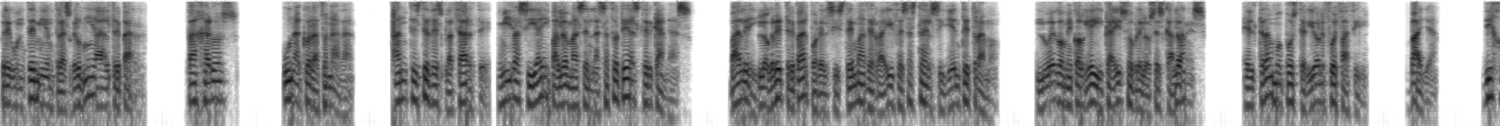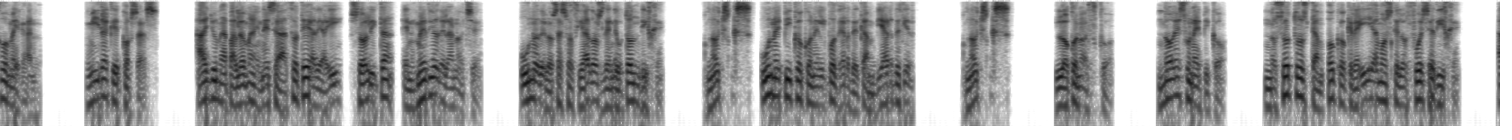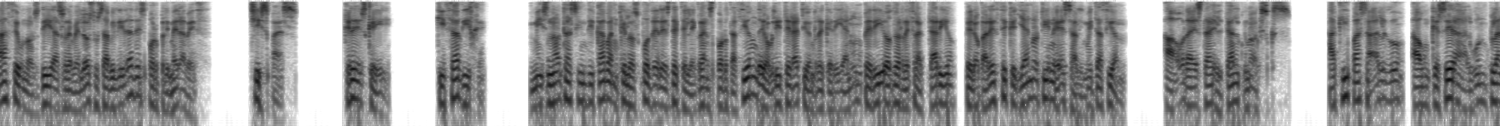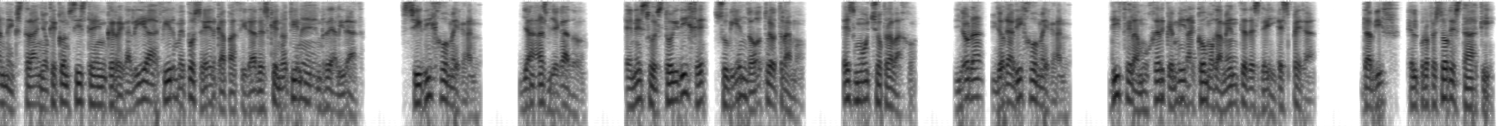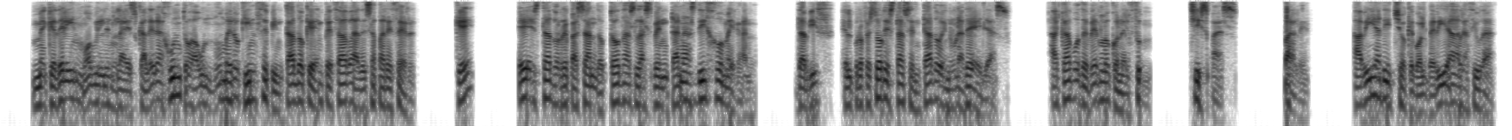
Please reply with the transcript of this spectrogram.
Pregunté mientras gruñía al trepar. ¿Pájaros? Una corazonada. Antes de desplazarte, mira si hay palomas en las azoteas cercanas. Vale, y logré trepar por el sistema de raíces hasta el siguiente tramo. Luego me colgué y caí sobre los escalones. El tramo posterior fue fácil. Vaya. Dijo Megan. Mira qué cosas. Hay una paloma en esa azotea de ahí, sólita, en medio de la noche. Uno de los asociados de Newton dije. Knoxx, un épico con el poder de cambiar de ciudad. Knoxx. Lo conozco. No es un épico. Nosotros tampoco creíamos que lo fuese, dije. Hace unos días reveló sus habilidades por primera vez. Chispas. ¿Crees que... Quizá dije. Mis notas indicaban que los poderes de teletransportación de Obliteration requerían un período refractario, pero parece que ya no tiene esa limitación. Ahora está el tal Knox. Aquí pasa algo, aunque sea algún plan extraño que consiste en que Regalía afirme poseer capacidades que no tiene en realidad. Sí dijo Megan. Ya has llegado. En eso estoy, dije, subiendo otro tramo. Es mucho trabajo. Llora, llora, dijo Megan. Dice la mujer que mira cómodamente desde y espera. David, el profesor está aquí. Me quedé inmóvil en la escalera junto a un número 15 pintado que empezaba a desaparecer. ¿Qué? He estado repasando todas las ventanas, dijo Megan. David, el profesor está sentado en una de ellas. Acabo de verlo con el zoom. Chispas. Vale. Había dicho que volvería a la ciudad.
